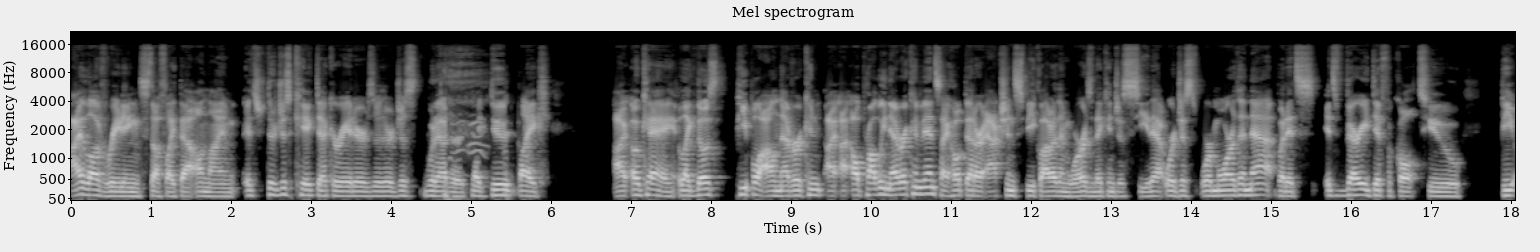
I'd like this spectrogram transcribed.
I love reading stuff like that online. It's they're just cake decorators or they're just whatever. It's like, dude, like I okay, like those people I'll never con- I, will probably never convince. I hope that our actions speak louder than words and they can just see that we're just we're more than that, but it's it's very difficult to be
